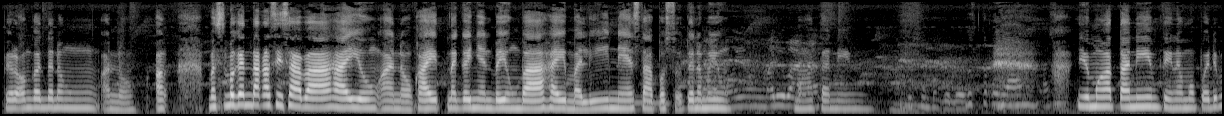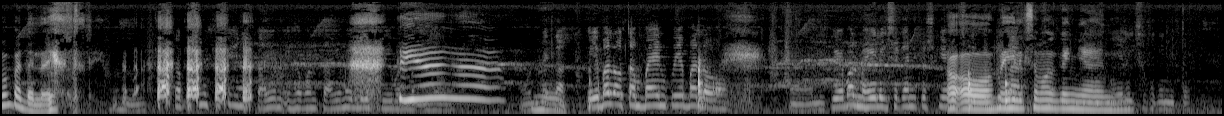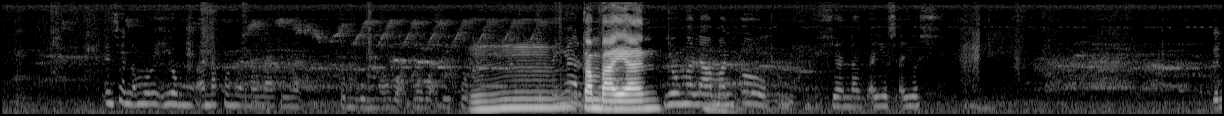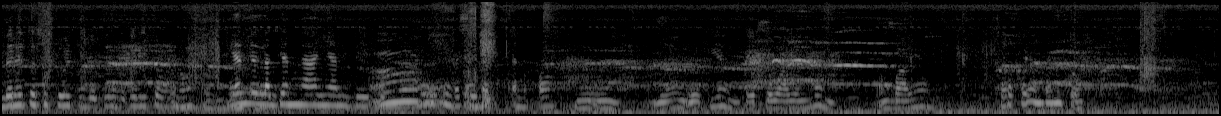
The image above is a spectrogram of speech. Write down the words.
Pero ang ganda ng ano, ang, mas maganda kasi sa bahay yung ano, kahit na ganyan ba yung bahay, malinis, tapos ito naman yung Yung mga tanim. Gusto ko yan. Kasi, Yung mga tanim, tingnan mo, pwede mo padala yan. Tapos may kusina tayo, may ihawan tayo, may game. Kaya nga. Kuya Bal, o tambayan Kuya Bal, o. Ah, Kuya Bal, mahilig sa ganito. si Kuya Bal. Oo, mahilig sa mga ganyan. Mahilig sa ganito. minsan umuwi yung anak ko na lalaki na. Mm, tambayan. Yung halaman ko, siya nag-ayos-ayos. Ganda nito sa kubo-kubo ka dito, ano? Yan, lalagyan nga yan dito. Kasi nag, ano pa. Oo. Yan, okay yan. Kahit kawayan lang. Tambayan. Sarap pa yan ganito.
